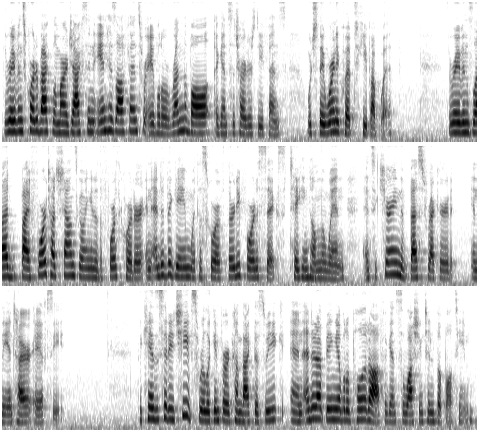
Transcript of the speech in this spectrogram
The Ravens quarterback Lamar Jackson and his offense were able to run the ball against the Chargers defense, which they weren't equipped to keep up with. The Ravens led by four touchdowns going into the fourth quarter and ended the game with a score of 34 to 6, taking home the win and securing the best record in the entire AFC. The Kansas City Chiefs were looking for a comeback this week and ended up being able to pull it off against the Washington football team.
